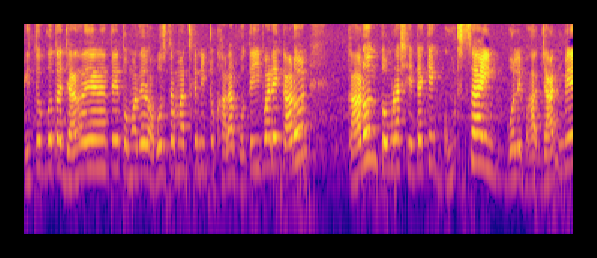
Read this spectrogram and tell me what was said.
কৃতজ্ঞতা জানাতে জানাতে তোমাদের অবস্থা মাঝখানে একটু খারাপ হতেই পারে। কারণ কারণ তোমরা সেটাকে গুড সাইন বলে জানবে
